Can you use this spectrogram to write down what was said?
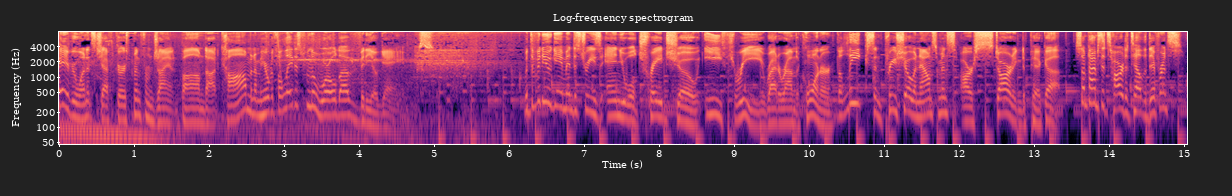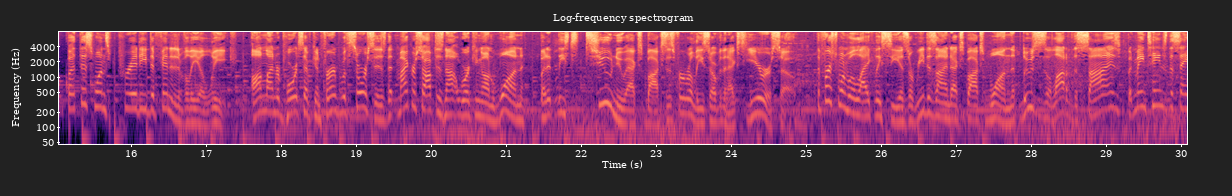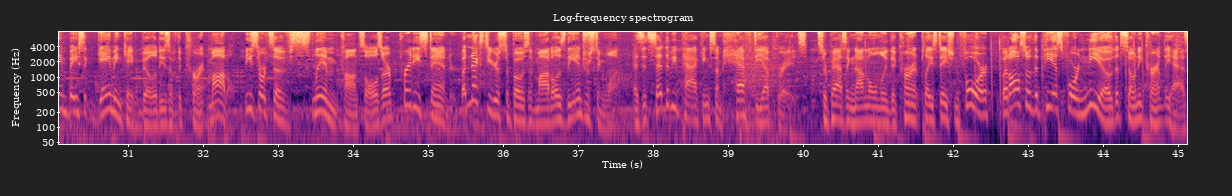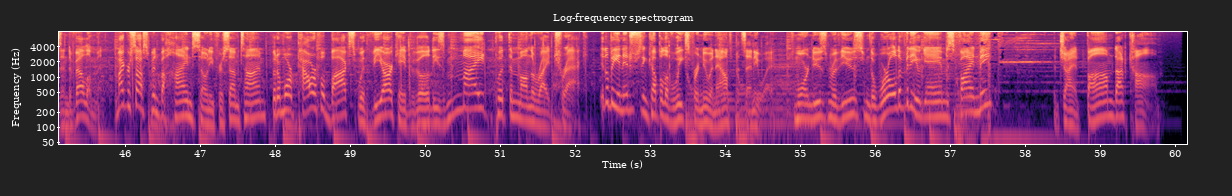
Hey everyone, it's Jeff Gerstmann from GiantBomb.com, and I'm here with the latest from the world of video games. With the video game industry's annual trade show E3 right around the corner, the leaks and pre show announcements are starting to pick up. Sometimes it's hard to tell the difference, but this one's pretty definitively a leak. Online reports have confirmed with sources that Microsoft is not working on one, but at least two new Xboxes for release over the next year or so. The first one we'll likely see is a redesigned Xbox One that loses a lot of the size but maintains the same basic gaming capabilities of the current model. These sorts of slim consoles are pretty standard, but next year's supposed model is the interesting one, as it's said to be packing some hefty upgrades, surpassing not only the current PlayStation 4, but also the PS4 Neo that Sony currently has in development. Microsoft's been behind Sony for some time, but a more powerful box with VR capabilities might put them on the right track. It'll be an interesting couple of weeks for new announcements anyway. For more news and reviews from the world of video games, find me at giantbomb.com.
